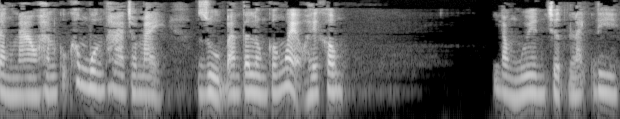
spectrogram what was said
Đằng nào hắn cũng không buông tha cho mày, dù ban có ngoẻo hay không. Lòng Nguyên trượt lạnh đi,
